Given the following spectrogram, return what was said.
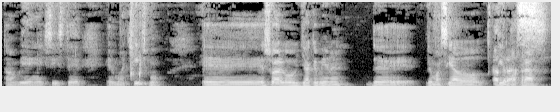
también existe el machismo. Eh, eso es algo ya que viene de demasiado tiempo Atrás.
